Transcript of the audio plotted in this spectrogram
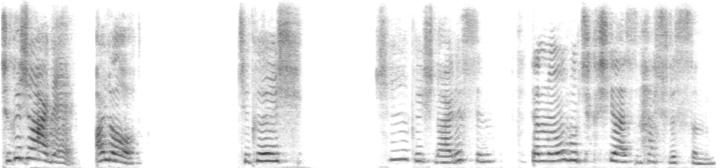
Çıkış nerede? Alo. Çıkış. Çıkış neredesin? Ya ne olur çıkış gelsin. Ha şurası sanırım.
